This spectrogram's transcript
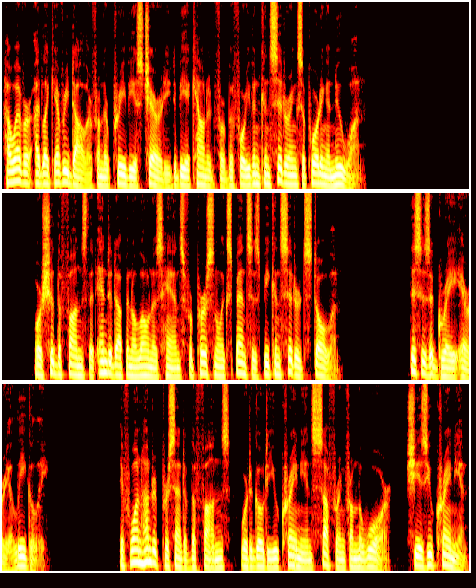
However, I'd like every dollar from their previous charity to be accounted for before even considering supporting a new one. Or should the funds that ended up in Alona's hands for personal expenses be considered stolen? This is a gray area legally. If 100% of the funds were to go to Ukrainians suffering from the war, she is Ukrainian,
